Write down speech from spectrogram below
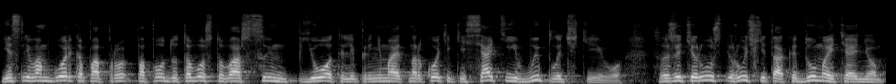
Если вам горько по, по поводу того, что ваш сын пьет или принимает наркотики, сядьте и выплачьте его. Сложите руч, ручки так и думайте о нем.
